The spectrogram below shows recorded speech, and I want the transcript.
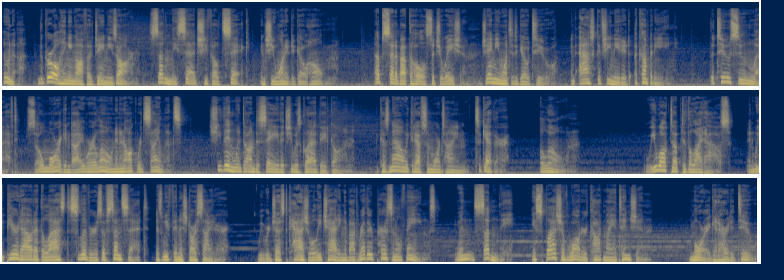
Una, the girl hanging off of Jamie's arm, suddenly said she felt sick and she wanted to go home. Upset about the whole situation, Jamie wanted to go too and asked if she needed accompanying. The two soon left, so Morrig and I were alone in an awkward silence. She then went on to say that she was glad they'd gone, because now we could have some more time together, alone. We walked up to the lighthouse, and we peered out at the last slivers of sunset as we finished our cider. We were just casually chatting about rather personal things when suddenly a splash of water caught my attention. Morrig had heard it too,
